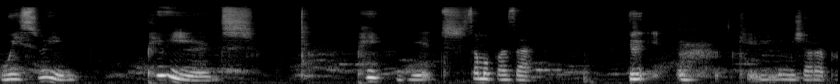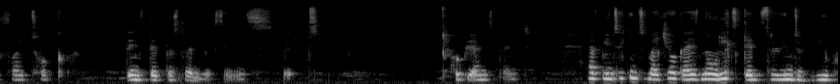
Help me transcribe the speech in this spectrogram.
we swim. Period. Period. Some of us are. Okay, let me shut up before I talk things that does not make sense. But hope you understand. I've been talking to my child, guys. Now let's get straight into video.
